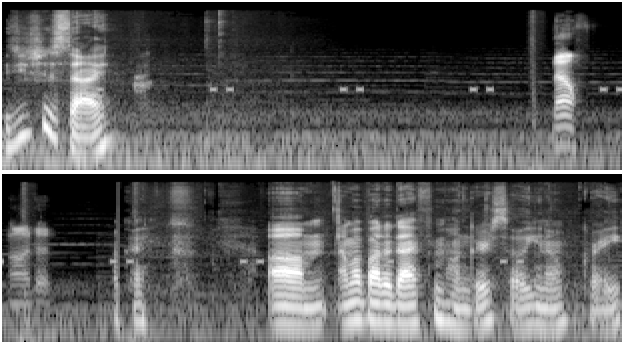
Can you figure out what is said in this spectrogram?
Did you just die? No. No, I didn't. Okay. Um, I'm about to die from hunger, so you know, great.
